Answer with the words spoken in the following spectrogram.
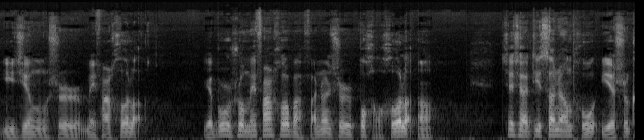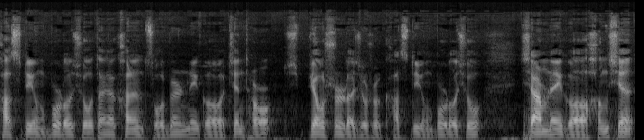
已经是没法喝了，也不是说没法喝吧，反正是不好喝了啊。接下来第三张图也是卡斯蒂永波尔多丘，大家看左边那个箭头标示的就是卡斯蒂永波尔多丘，下面那个横线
